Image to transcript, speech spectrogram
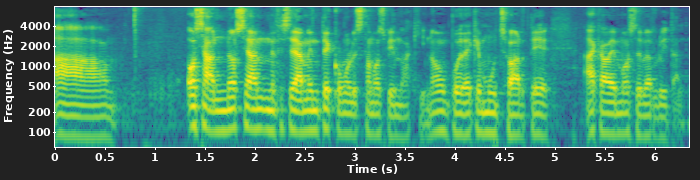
o sea, no sean necesariamente como lo estamos viendo aquí, ¿no? Puede que mucho arte acabemos de verlo y tal.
